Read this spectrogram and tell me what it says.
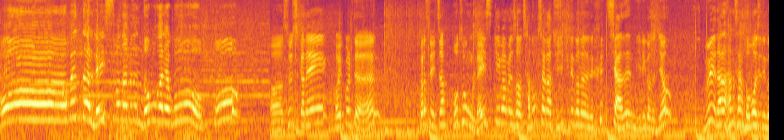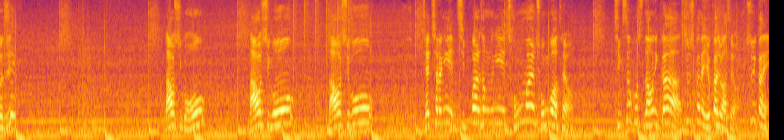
오 맨날 레이스만 하면은 넘어가냐고? 어? 어 순식간에 거의 꼴등. 그럴 수 있죠. 보통 레이스 게임 하면서 자동차가 뒤집히는 거는 흔치 않은 일이거든요. 왜 나는 항상 넘어지는 거지? 나오시고 나오시고 나오시고. 제 차량이 직발 성능이 정말 좋은 것 같아요. 직선 코스 나오니까 순식간에 여기까지 왔어요. 순식간에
